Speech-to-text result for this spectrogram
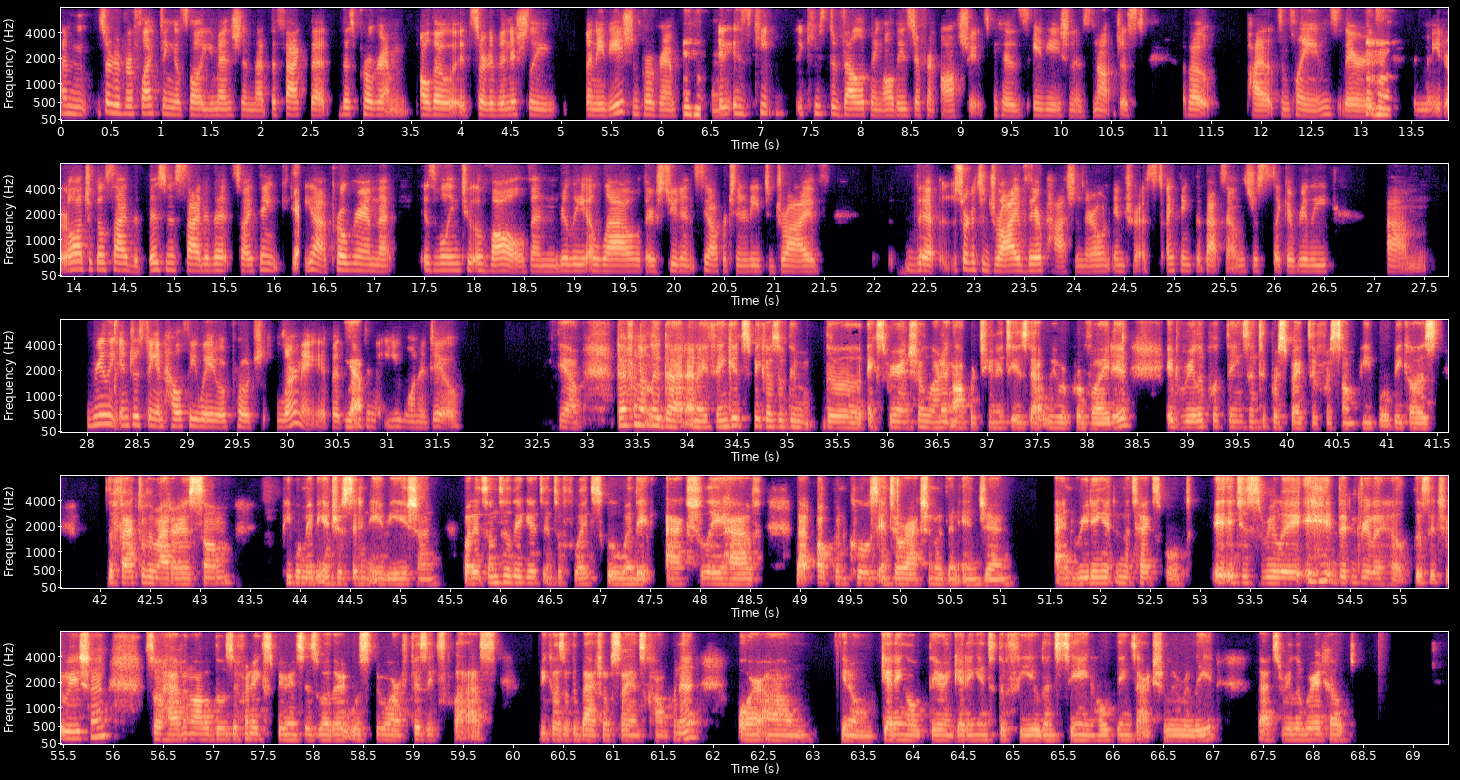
I'm sort of reflecting as well you mentioned that the fact that this program although it's sort of initially an aviation program mm-hmm. it is keep it keeps developing all these different offshoots because aviation is not just about pilots and planes there's mm-hmm. the meteorological side the business side of it so i think yeah, yeah a program that is willing to evolve and really allow their students the opportunity to drive the sort of to drive their passion their own interest i think that that sounds just like a really um, really interesting and healthy way to approach learning if it's yeah. something that you want to do yeah definitely that and i think it's because of the the experiential learning opportunities that we were provided it really put things into perspective for some people because the fact of the matter is some people may be interested in aviation but it's until they get into flight school when they actually have that up and close interaction with an engine and reading it in the textbook it, it, just really it didn't really help the situation. So having all of those different experiences whether it was through our physics class because of the bachelor of science component or um, you know getting out there and getting into the field and seeing how things actually relate that's really where it helped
